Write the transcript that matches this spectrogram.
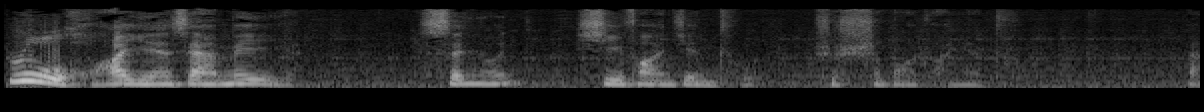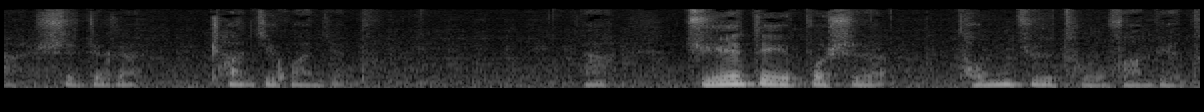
入华严三昧呀，生西方净土是十宝庄严土，啊，是这个常寂光净土，啊，绝对不是同居土方便土。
